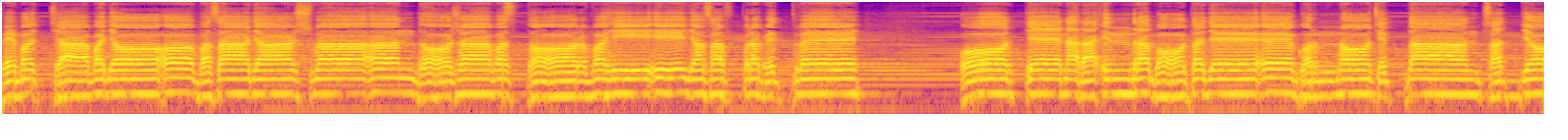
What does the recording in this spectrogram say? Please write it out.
विमुच्यावयो वसाजाश्वान् दोषावस्तोर्बहीजसः प्रपित्वे ओत्येन र इन्द्रमोतजे गुर्नो चित्तान् सद्यो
